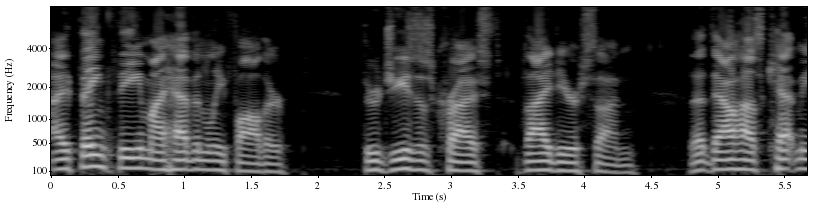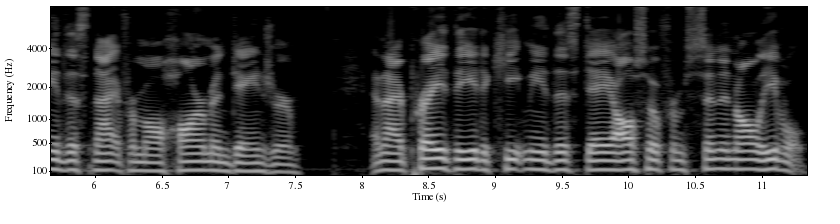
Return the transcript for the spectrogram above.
I thank thee, my heavenly Father, through Jesus Christ, thy dear Son, that thou hast kept me this night from all harm and danger. And I pray thee to keep me this day also from sin and all evil,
